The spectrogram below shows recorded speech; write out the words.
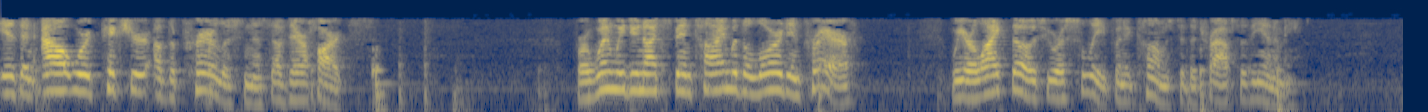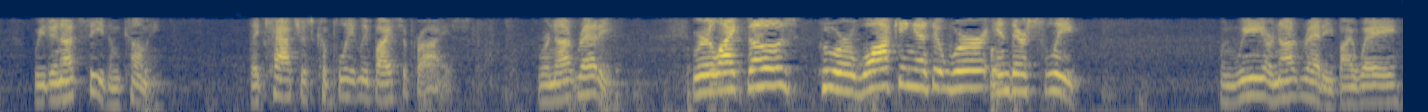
is an outward picture of the prayerlessness of their hearts. For when we do not spend time with the Lord in prayer, we are like those who are asleep when it comes to the traps of the enemy. We do not see them coming. They catch us completely by surprise. We're not ready. We're like those who are walking, as it were, in their sleep when we are not ready by way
